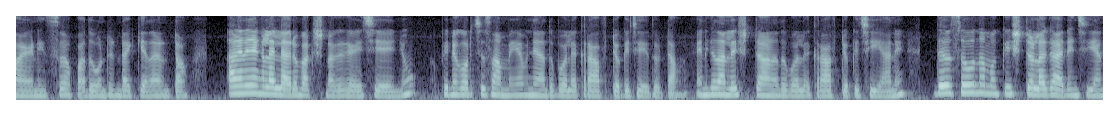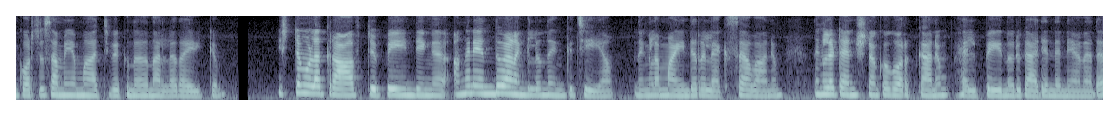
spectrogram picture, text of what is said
മയണീസ്. അപ്പോൾ അതുകൊണ്ട് ഉണ്ടാക്കിയതാണ് കേട്ടോ അങ്ങനെ ഞങ്ങൾ എല്ലാവരും ഭക്ഷണമൊക്കെ കഴിച്ച് കഴിഞ്ഞു. പിന്നെ കുറച്ച് സമയം ഞാൻ അതുപോലെ ക്രാഫ്റ്റൊക്കെ ചെയ്തു കേട്ടോ എനിക്ക് നല്ല ഇഷ്ടമാണ് അതുപോലെ ക്രാഫ്റ്റൊക്കെ ചെയ്യാൻ. ദിവസവും നമുക്ക് ഇഷ്ടമുള്ള കാര്യം ചെയ്യാൻ കുറച്ച് സമയം മാറ്റി വെക്കുന്നത് നല്ലതായിരിക്കും. ഇഷ്ടമുള്ള ക്രാഫ്റ്റ് പെയിന്റിങ് അങ്ങനെ എന്ത് വേണമെങ്കിലും നിങ്ങൾക്ക് ചെയ്യാം. നിങ്ങളെ മൈൻഡ് റിലാക്സ് ആവാനും നിങ്ങളെ ടെൻഷനൊക്കെ കുറക്കാനും ഹെൽപ്പ് ചെയ്യുന്ന ഒരു കാര്യം തന്നെയാണത്.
